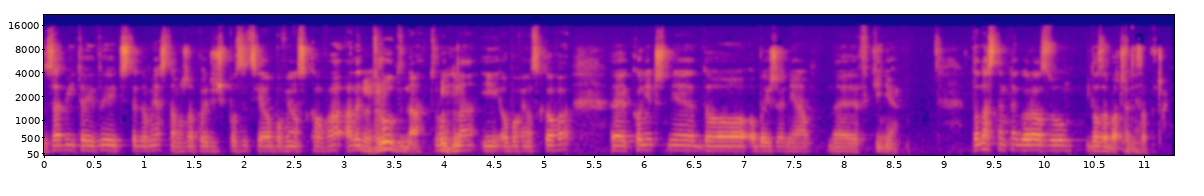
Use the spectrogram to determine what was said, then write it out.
Zabij to i wyjedź z tego miasta, można powiedzieć pozycja obowiązkowa, ale Mhm. trudna, trudna i obowiązkowa. E, Koniecznie do obejrzenia e, w kinie. Do następnego razu, do zobaczenia. Do zobaczenia.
